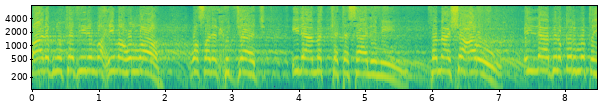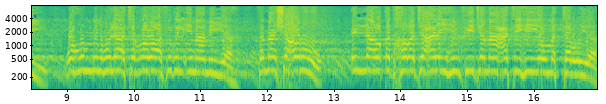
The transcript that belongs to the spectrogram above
قال ابن كثير رحمه الله وصل الحجاج إلى مكة سالمين فما شعروا إلا بالقرمطي وهم من غلاة الروافض الإمامية. فما شعروا إلا وقد خرج عليهم في جماعته يوم التروية.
